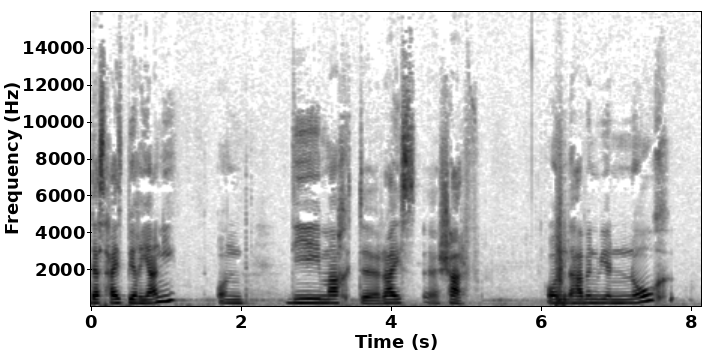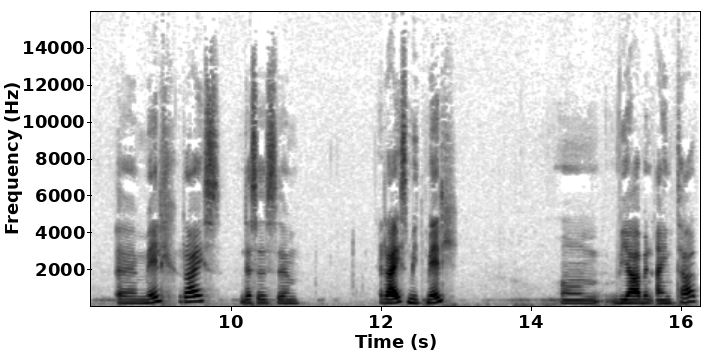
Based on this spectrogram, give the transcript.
das heißt Biryani und die macht äh, Reis äh, scharf. Und haben wir noch äh, Milchreis. Das ist ähm, Reis mit Milch. Ähm, wir haben einen Tag,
